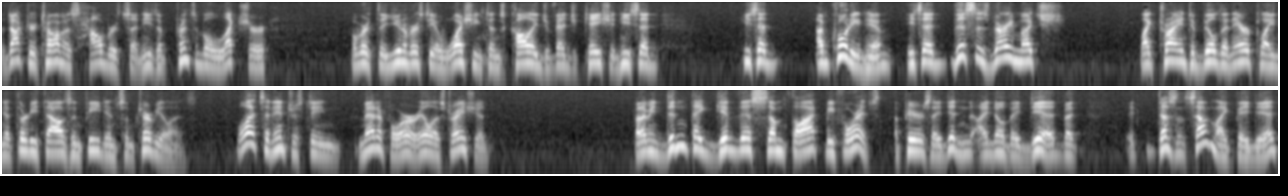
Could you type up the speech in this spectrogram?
Dr. Thomas Halverson. He's a principal lecturer over at the University of Washington's College of Education. He said, he said, I'm quoting him. He said, this is very much like trying to build an airplane at 30,000 feet in some turbulence. Well, that's an interesting metaphor or illustration. But I mean, didn't they give this some thought before? It appears they didn't. I know they did, but it doesn't sound like they did.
